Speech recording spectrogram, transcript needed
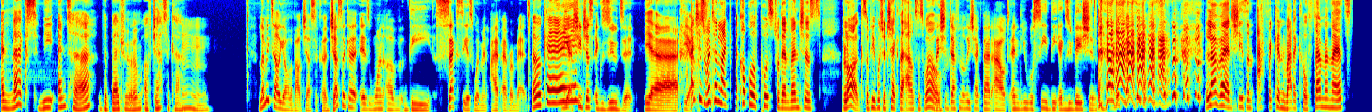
And next, we enter the bedroom of Jessica. Mm. Let me tell y'all about Jessica. Jessica is one of the sexiest women I've ever met. Okay. Yeah, she just exudes it. Yeah. Yeah. And she's written like a couple of posts for the Adventures blog, so people should check that out as well. They should definitely check that out, and you will see the exudation. the. Love it. She's an African radical feminist.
